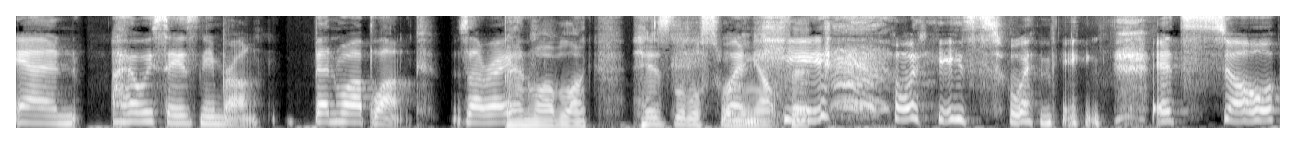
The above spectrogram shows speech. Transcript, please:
And i always say his name wrong. Benoit blanc. Is that right? Benoit blanc. His little swimming when outfit. he, when he's swimming. It's so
